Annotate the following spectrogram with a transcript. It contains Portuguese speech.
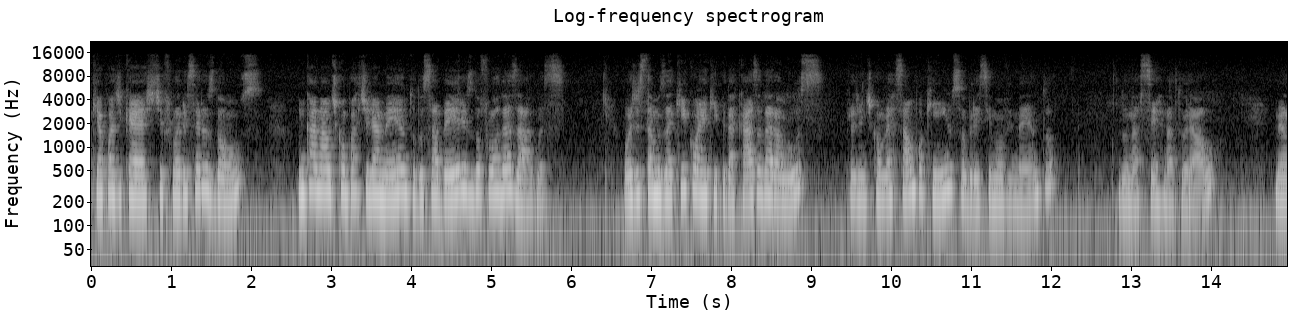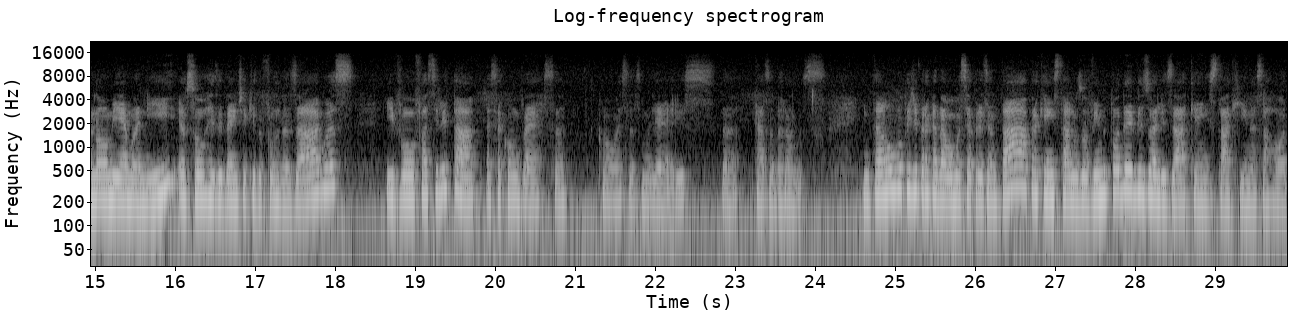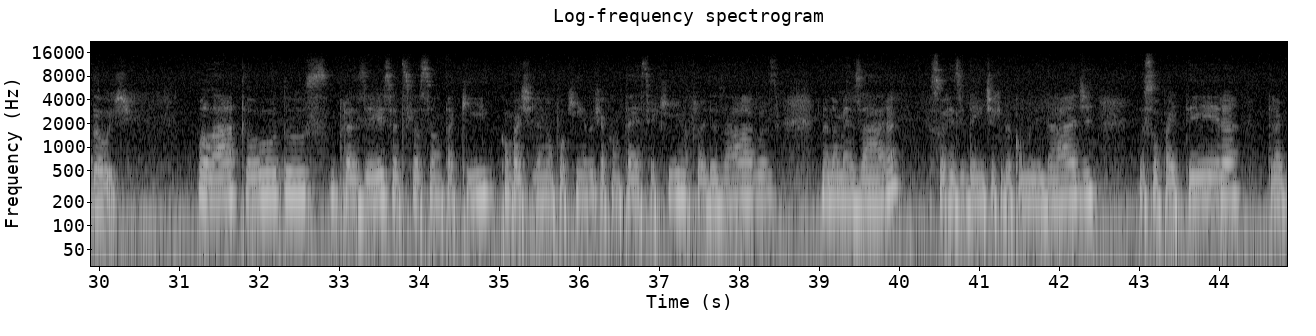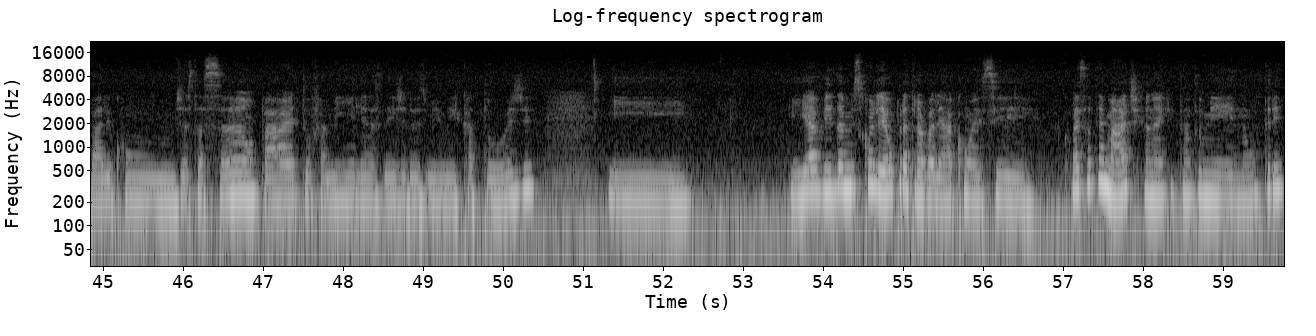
Aqui é o podcast Florescer os Dons, um canal de compartilhamento dos saberes do Flor das Águas. Hoje estamos aqui com a equipe da Casa Dar Luz para a gente conversar um pouquinho sobre esse movimento do nascer natural. Meu nome é Mani, eu sou residente aqui do Flor das Águas e vou facilitar essa conversa com essas mulheres da Casa Dar Luz. Então, vou pedir para cada uma se apresentar, para quem está nos ouvindo poder visualizar quem está aqui nessa roda hoje. Olá a todos, um prazer, satisfação estar aqui, compartilhando um pouquinho do que acontece aqui no Flor das Águas. Meu nome é Zara, eu sou residente aqui da comunidade, eu sou parteira, trabalho com gestação, parto, famílias desde 2014 e e a vida me escolheu para trabalhar com esse com essa temática, né, que tanto me nutre.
